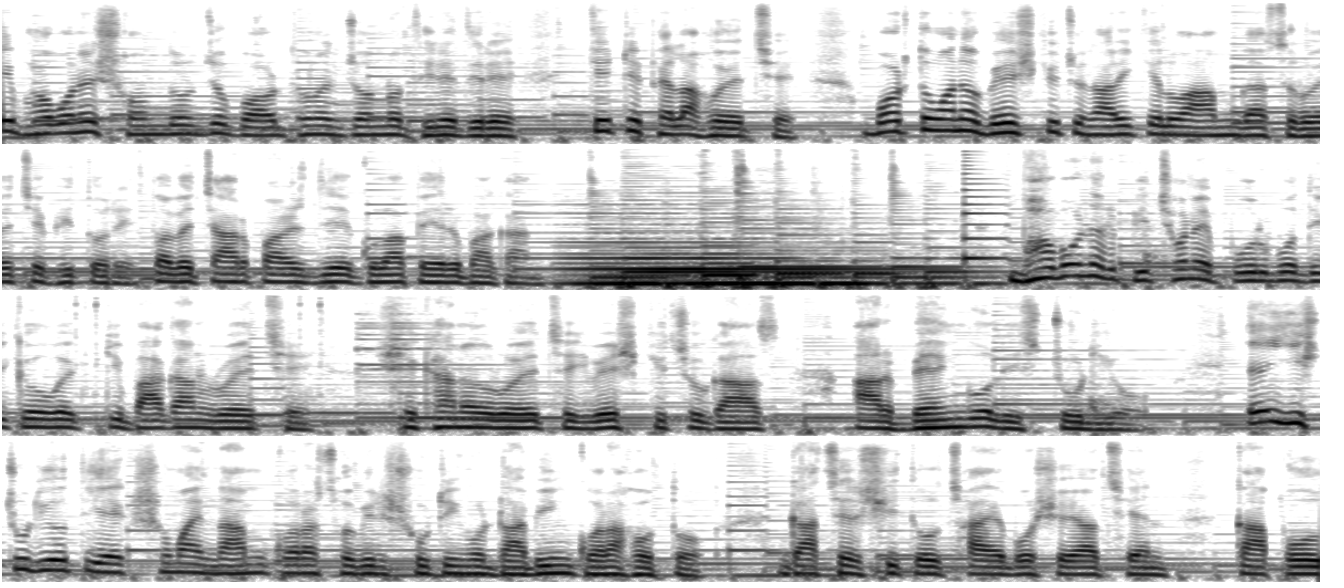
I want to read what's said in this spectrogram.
এই ভবনের সৌন্দর্য বর্ধনের জন্য ধীরে ধীরে কেটে ফেলা হয়েছে। বর্তমানেও বেশ কিছু নারিকেল ও আম গাছ রয়েছে ভিতরে, তবে চারপাশ দিয়ে গোলাপের বাগান। ভবনের পিছনে পূর্ব দিকেও একটি বাগান রয়েছে। সেখানেও রয়েছে বেশ কিছু গাছ আর বেঙ্গল স্টুডিও। এই স্টুডিওতে একসময় নাম করা ছবির শুটিং ও ডাবিং করা হতো। গাছের শীতল ছায়ে বসে আছেন কাপল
